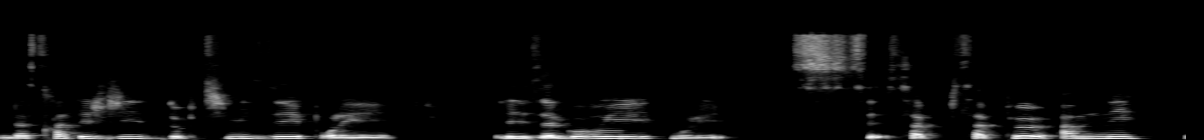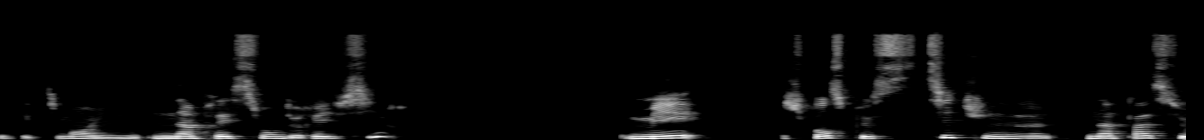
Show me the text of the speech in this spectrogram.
la stratégie d'optimiser pour les, les algorithmes ou les, ça, ça peut amener effectivement une, une impression de réussir. Mais je pense que si tu n'as pas ce,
